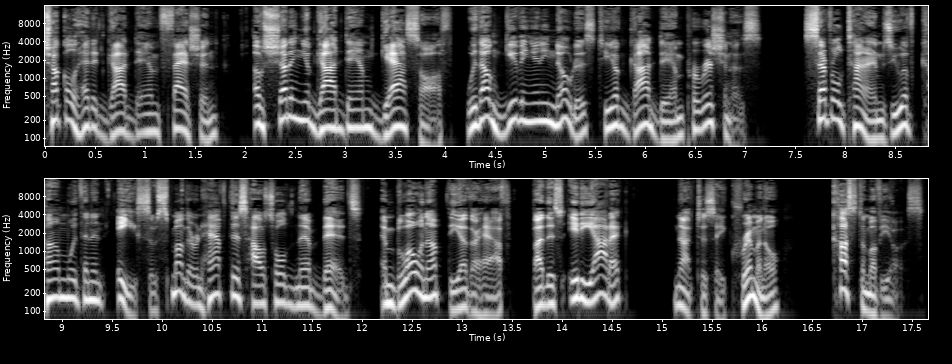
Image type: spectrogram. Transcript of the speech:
chuckle headed goddamn fashion of shutting your goddamn gas off without giving any notice to your goddamn parishioners. Several times you have come within an ace of smothering half this household in their beds and blowing up the other half by this idiotic, not to say criminal, custom of yours.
